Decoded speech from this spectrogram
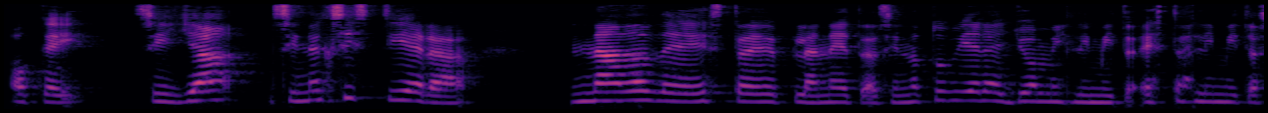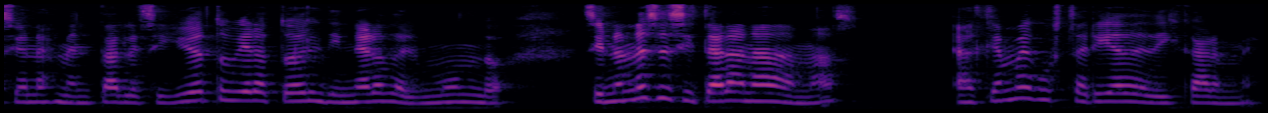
ok, si ya, si no existiera nada de este planeta, si no tuviera yo mis limita estas limitaciones mentales, si yo ya tuviera todo el dinero del mundo, si no necesitara nada más, ¿a qué me gustaría dedicarme?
